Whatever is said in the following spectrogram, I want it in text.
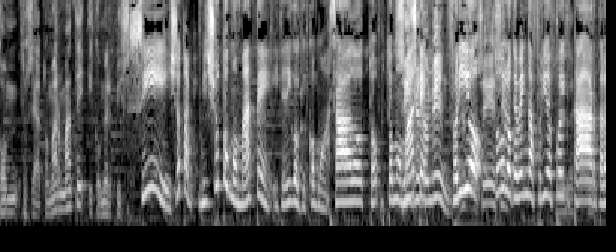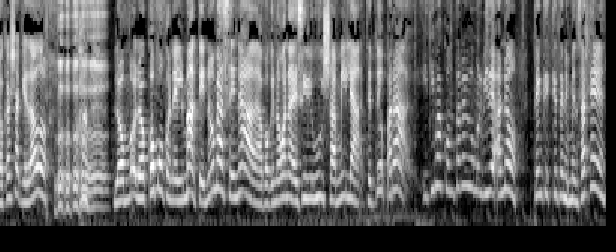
com- o sea, tomar mate y comer pizza. Sí, yo también, yo tomo mate y te digo que como asado, to- tomo Sí, yo mate también. frío, Sí, todo sí. lo que venga frío después, tarta, lo que haya quedado, lo, lo como con el mate, no me hace nada, porque no van a decir, uy, Yamila, te tengo, pará, y te iba a contar algo, me olvidé, ah, no, ¿ten- ¿qué, tenés mensaje?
